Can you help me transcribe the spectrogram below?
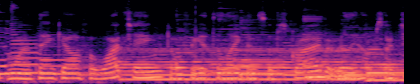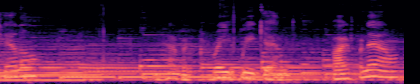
I want to thank y'all for watching. Don't forget to like and subscribe. It really helps our channel. And have a great weekend. Bye for now.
